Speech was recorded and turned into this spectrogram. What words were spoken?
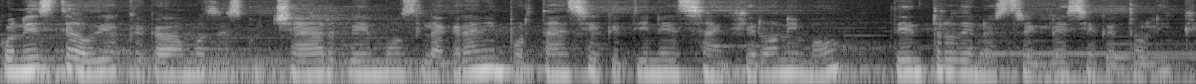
Con este audio que acabamos de escuchar vemos la gran importancia que tiene San Jerónimo dentro de nuestra Iglesia Católica.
